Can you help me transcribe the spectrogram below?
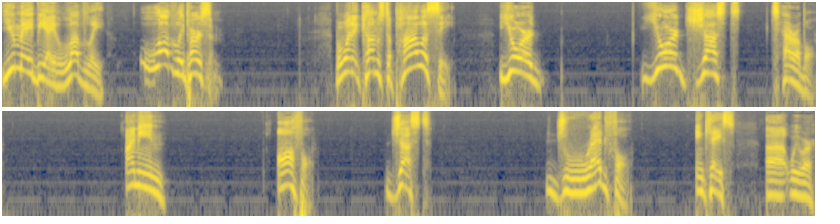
You may be a lovely, lovely person. But when it comes to policy, you're you're just terrible. I mean, awful. Just dreadful. In case uh, we were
